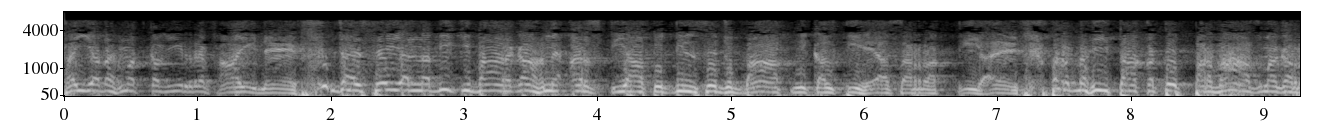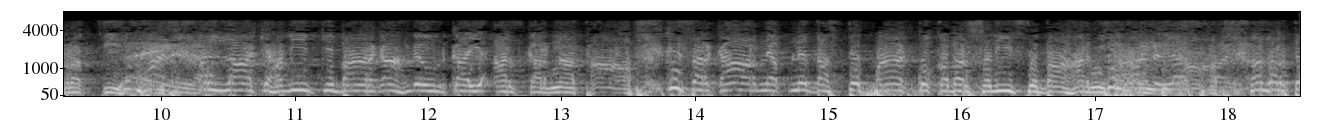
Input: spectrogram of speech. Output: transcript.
سید احمد کبیر رفائی نے جیسے یا نبی کی بارگاہ میں عرض کیا تو دل سے جو بات نکلتی ہے اثر رکھتی ہے۔ پر نہیں طاقت پرواز مگر رکھتی ہے۔ اللہ کے حبیب کی بارگاہ میں ان کا یہ عرض کرنا تھا کہ سرکار نے اپنے دستے پاک کو قبر شریف سے باہر نکال دیا۔ حضرت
